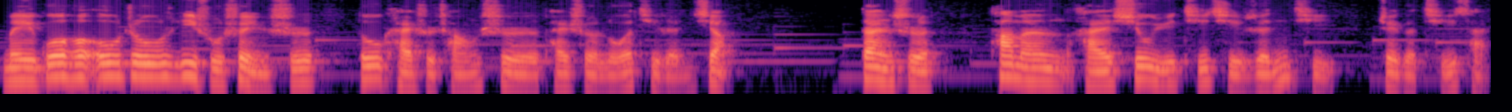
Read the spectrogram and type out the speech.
美国和欧洲艺术摄影师都开始尝试拍摄裸体人像，但是他们还羞于提起人体这个题材，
